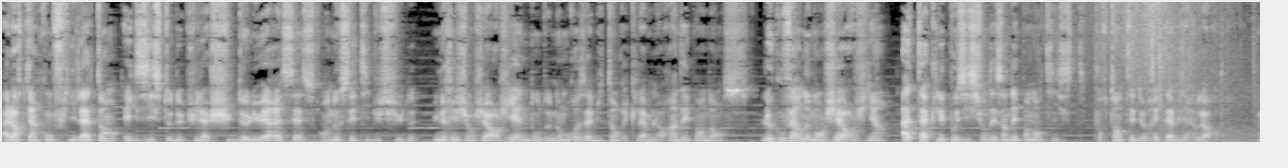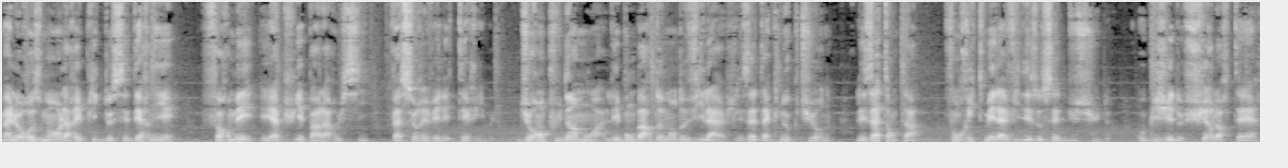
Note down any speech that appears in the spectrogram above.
Alors qu'un conflit latent existe depuis la chute de l'URSS en Ossétie du Sud, une région géorgienne dont de nombreux habitants réclament leur indépendance, le gouvernement géorgien attaque les positions des indépendantistes pour tenter de rétablir l'ordre. Malheureusement, la réplique de ces derniers, formée et appuyée par la Russie, va se révéler terrible. Durant plus d'un mois, les bombardements de villages, les attaques nocturnes, les attentats vont rythmer la vie des Ossètes du Sud, obligés de fuir leur terre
